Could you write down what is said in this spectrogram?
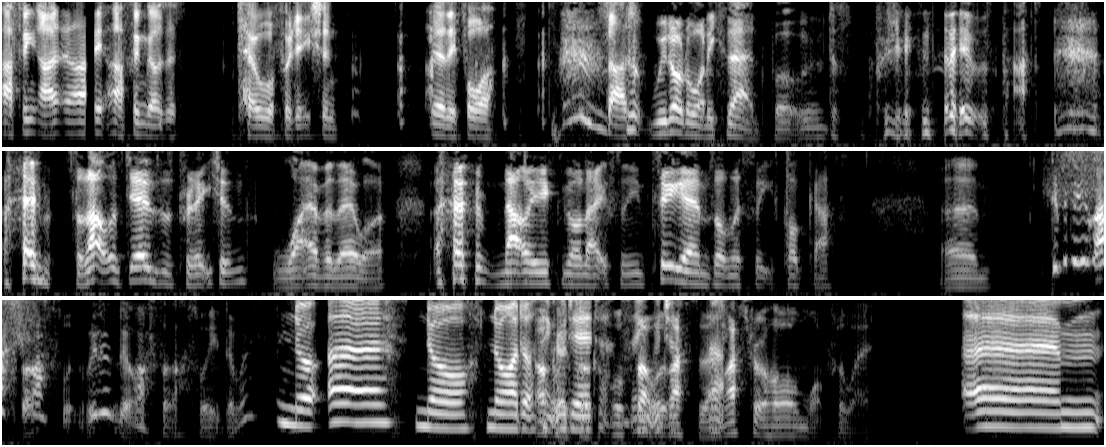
I think I, I think I think that was a terrible prediction. Really poor. Sad. we don't know what he said, but we're just presume that it was bad. Um, so that was James's predictions, whatever they were. Um, Natalie, you can go next. We need two games on this week's podcast. Um, did we do Leicester last week? We didn't do Leicester last week, did we? No, uh, no, no, I don't think okay, we did. good. We'll think start we with just- Leicester then. Leicester at home, Watford away. Um.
